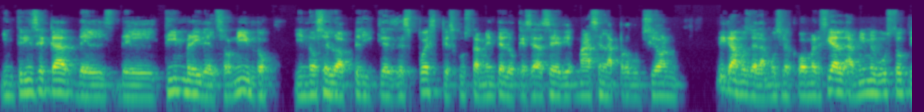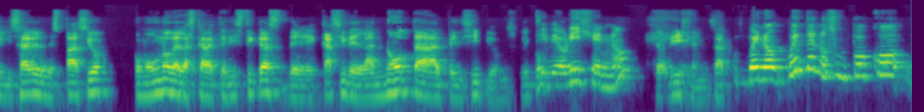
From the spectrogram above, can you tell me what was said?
intrínseca del, del timbre y del sonido y no se lo apliques después, que es justamente lo que se hace más en la producción digamos, de la música comercial. A mí me gusta utilizar el espacio como una de las características de casi de la nota al principio, ¿me explico? Sí, de origen, ¿no? De origen, exacto. Bueno, cuéntanos un poco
